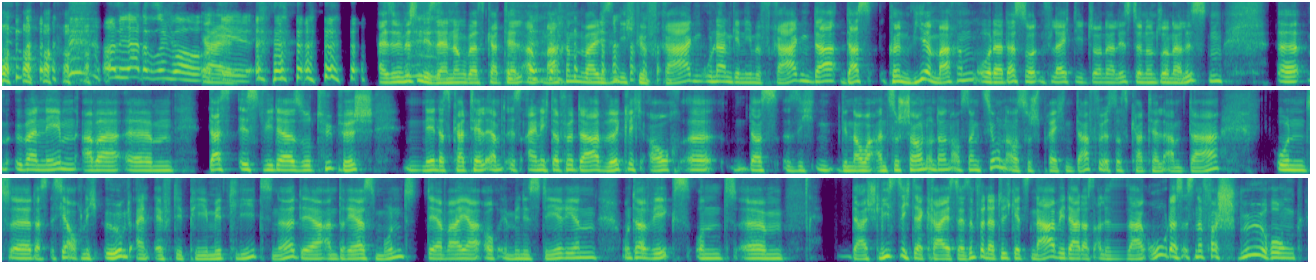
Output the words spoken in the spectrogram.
ich dachte so, wow, Geil. okay. also wir müssen die Sendung über das Kartellamt machen, weil die sind nicht für Fragen, unangenehme Fragen da. Das können wir machen oder das sollten vielleicht die Journalistinnen und Journalisten äh, übernehmen. Aber ähm, das ist wieder so typisch. Nee, das Kartellamt ist eigentlich dafür da, wirklich auch äh, das sich genauer anzuschauen und dann auch Sanktionen auszusprechen. Dafür ist das Kartellamt da. Und äh, das ist ja auch nicht irgendein FDP-Mitglied. Ne? Der Andreas Mund, der war ja auch im Ministerien unterwegs und ähm, da schließt sich der Kreis. Da sind wir natürlich jetzt nah wieder, dass alle sagen, oh, das ist eine Verschwörung.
